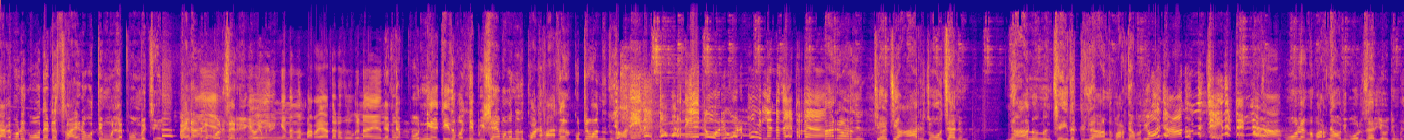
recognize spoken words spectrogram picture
തലമുടി കോതിട്ട് സ്ലൈഡ് കുത്തി മുല്ലപ്പൂവും വെച്ച് ഇങ്ങനൊന്നും തൂക്കണ എന്റെ പൊന്നി ചേച്ചി ഇത് വലിയ വിഷയമാകുന്നത് കൊലപാതക കുറ്റമാകുന്നത് ഒരു കുഴപ്പമില്ല എന്റെ ചേട്ടന്. ആരും പറഞ്ഞു? ചേച്ചി ആര് ചോദിച്ചാലും ഞാനൊന്നും ചെയ്തിട്ടില്ല എന്ന് പറഞ്ഞാ മതി. ഞാനൊന്നും ചെയ്തിട്ടില്ല. അതുപോലെ അങ്ങ് പറഞ്ഞാൽ മതി പോലീസുകാർ ചോദിക്കുമ്പോൾ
